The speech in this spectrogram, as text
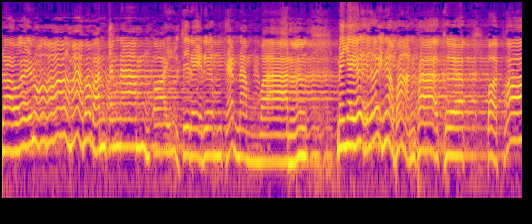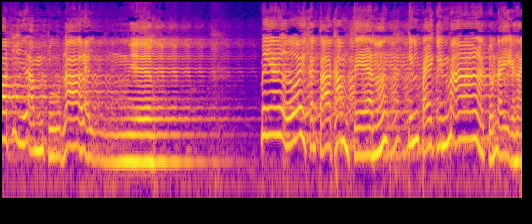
เราเอ้ยนาะมาว่าวานจังน้ำอ้อยสิได้เดิมแทนน้ำหวานไม่ใหญ่เอ้ยเนี่ยผ่านผ้าเขือกปอดทอดที่อำจุลาไรแม่เอ้ย กันตาคำแสน กินไปกินมา จนได้ให้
